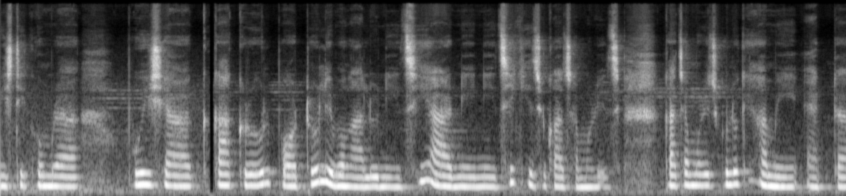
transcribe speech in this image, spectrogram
মিষ্টি কুমড়া পুঁই শাক কাঁকরোল, পটল এবং আলু নিয়েছি আর নিয়ে নিয়েছি কিছু কাঁচামরিচ। কাঁচামরিচগুলোকে আমি একটা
